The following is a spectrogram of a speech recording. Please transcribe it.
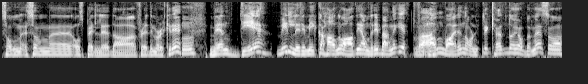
som, som eh, å spille da Freddie Mercury. Mm. Men det ville de ikke ha noe av de andre i bandet, gitt. For Nei. han var en ordentlig kødd å jobbe med, så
